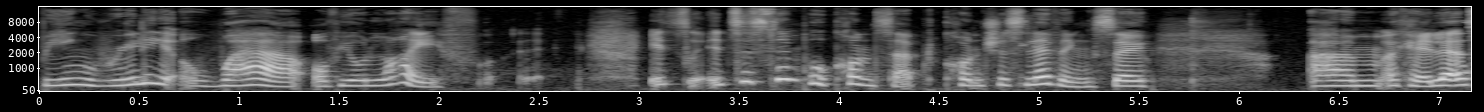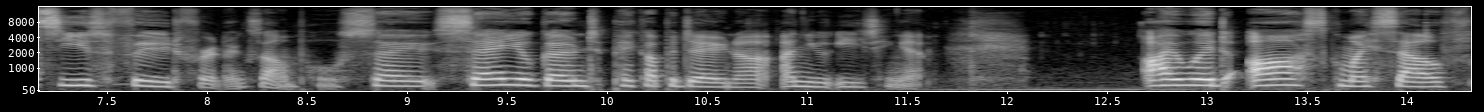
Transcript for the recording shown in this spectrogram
being really aware of your life. It's it's a simple concept, conscious living. So, um, okay, let's use food for an example. So, say you're going to pick up a donut and you're eating it. I would ask myself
